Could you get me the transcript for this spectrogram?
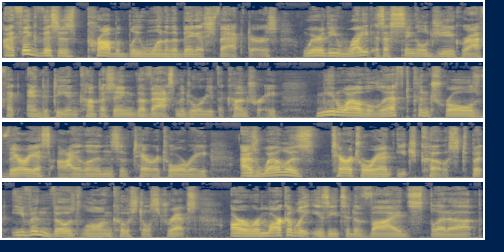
I think this is probably one of the biggest factors, where the right is a single geographic entity encompassing the vast majority of the country. Meanwhile, the left controls various islands of territory, as well as territory on each coast. But even those long coastal strips are remarkably easy to divide, split up,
